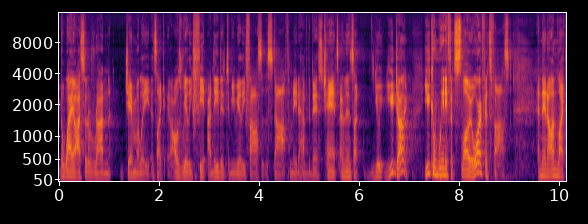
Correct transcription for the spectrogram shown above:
the way I sort of run generally, it's like I was really fit. I needed it to be really fast at the start for me to have the best chance. And then it's like you you don't. You can win if it's slow or if it's fast. And then I'm like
